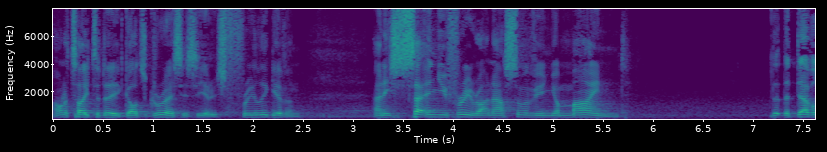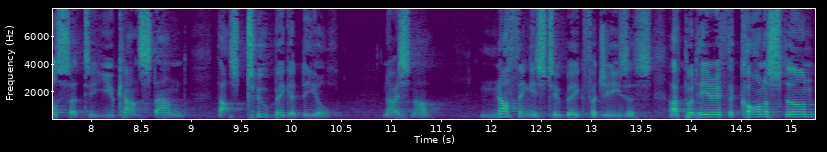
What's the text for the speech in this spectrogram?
I want to tell you today, God's grace is here. It's freely given. And it's setting you free right now. Some of you in your mind that the devil said to you, you can't stand. That's too big a deal. No, it's not. Nothing is too big for Jesus. I've put here if the cornerstone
